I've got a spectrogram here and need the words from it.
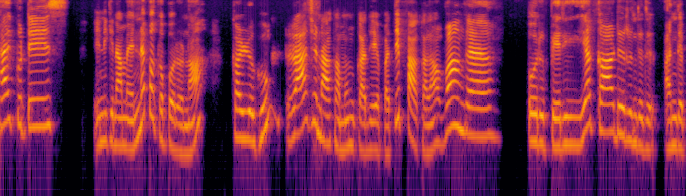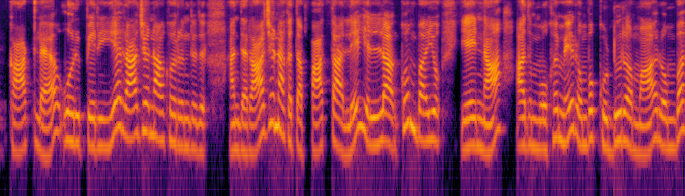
ஹாய் குட்டீஸ். இன்னைக்கு நாம என்ன பார்க்க போறோம்னா கழுகும் ராஜநாகமும் கதையை பத்தி பார்க்கலாம். வாங்க. ஒரு பெரிய காடு இருந்தது. அந்த காட்டுல ஒரு பெரிய ராஜநாகம் இருந்தது. அந்த ராஜநாகத்தை பார்த்தாலே எல்லாருக்கும் பயம். ஏன்னா அது முகமே ரொம்ப கொடூரமா ரொம்ப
